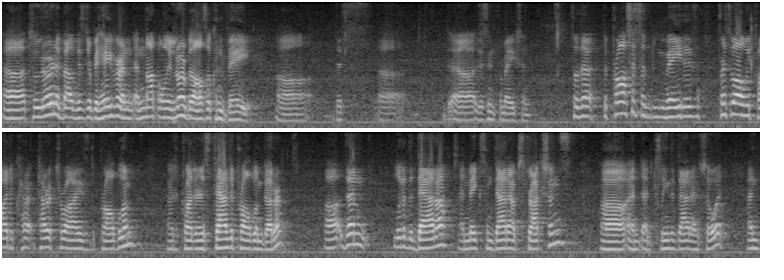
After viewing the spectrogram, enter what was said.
uh, to learn about visitor behavior and, and, not only learn but also convey uh, this, uh this information. So the, the process that we made is, first of all, we try to char characterize the problem, uh, to try to understand the problem better. Uh, then look at the data and make some data abstractions and, and clean the data and show it. And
